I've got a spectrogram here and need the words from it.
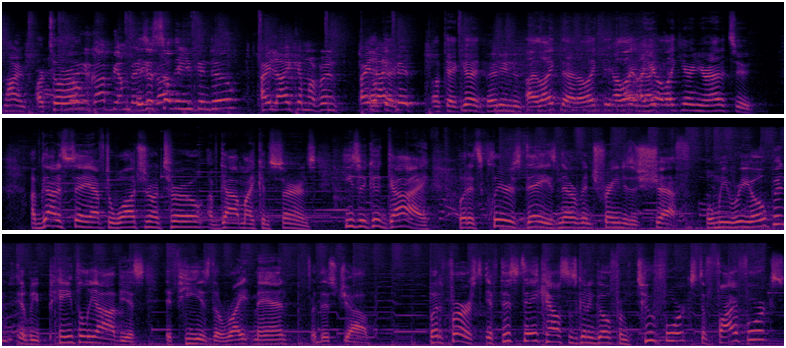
Nice. Arturo, happy. I'm is this something you can do? I like it, my friend. I okay. like it. Okay, good. Very nice. I like that. I like the. I like. I I, like I it. like hearing your attitude. I've got to say, after watching Arturo, I've got my concerns. He's a good guy, but it's clear as day he's never been trained as a chef. When we reopen, it'll be painfully obvious if he is the right man for this job. But first, if this steakhouse is going to go from two forks to five forks,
